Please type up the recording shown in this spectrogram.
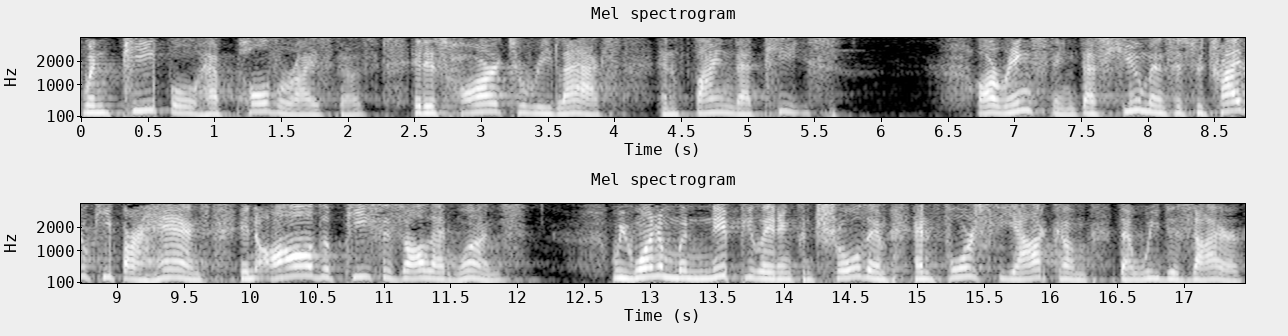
when people have pulverized us, it is hard to relax and find that peace. Our instinct as humans is to try to keep our hands in all the pieces all at once. We want to manipulate and control them and force the outcome that we desire.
